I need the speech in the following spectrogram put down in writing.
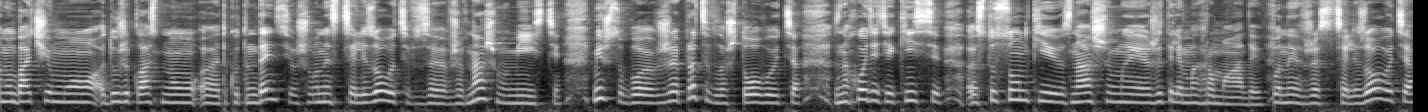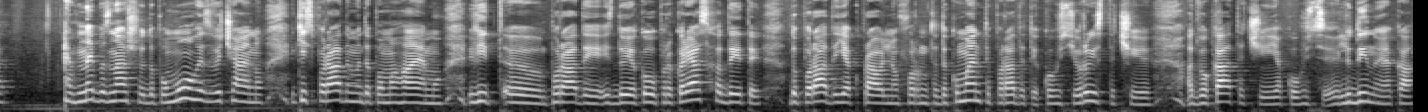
Ми бачимо дуже класну е, таку тенденцію, що вони соціалізовуються вже, в нашому місті, між собою вже працевлаштовуються, знаходять якісь е, стосунки з нашими жителями громади. Вони вже соціалізовуються. Не без нашої допомоги, звичайно, якісь поради ми допомагаємо від е, поради, до якого перукаря сходити, до поради, як правильно оформити документи, порадити якогось юриста чи адвоката, чи якогось людину, яка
